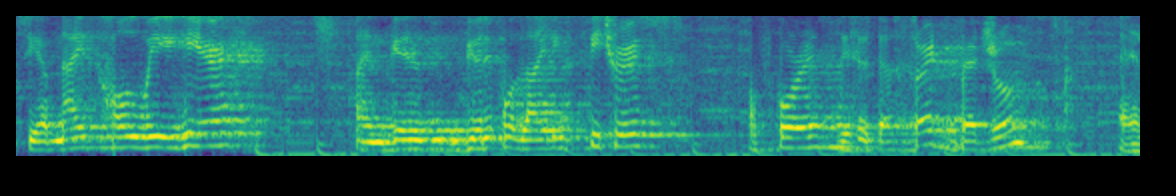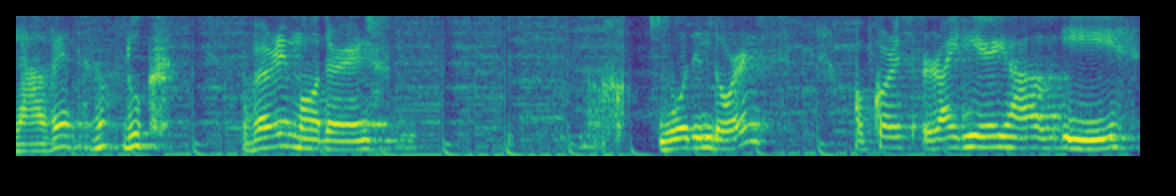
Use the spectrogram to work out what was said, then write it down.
So you have nice hallway here and beautiful lighting features. Of course, this is the third bedroom. I love it. Look, very modern wooden doors. Of course, right here you have a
